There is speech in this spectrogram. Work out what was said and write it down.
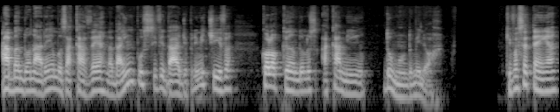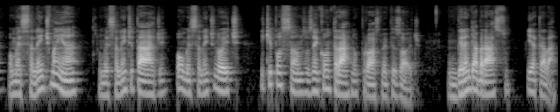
abandonaremos a caverna da impulsividade primitiva, colocando-nos a caminho do mundo melhor. Que você tenha uma excelente manhã, uma excelente tarde ou uma excelente noite e que possamos nos encontrar no próximo episódio. Um grande abraço e até lá!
